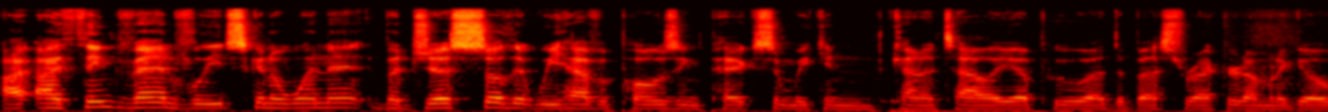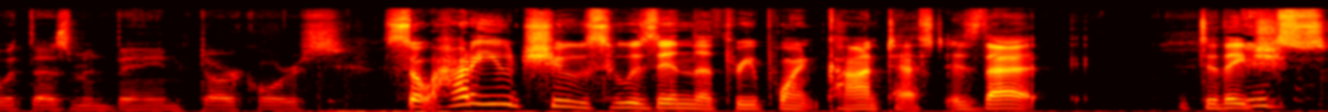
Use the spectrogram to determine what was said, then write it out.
I, I think VanVleet's gonna win it, but just so that we have opposing picks and we can kind of tally up who had the best record, I'm gonna go with Desmond Bane, dark horse. So how do you choose who is in the three point contest? Is that do they? It's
